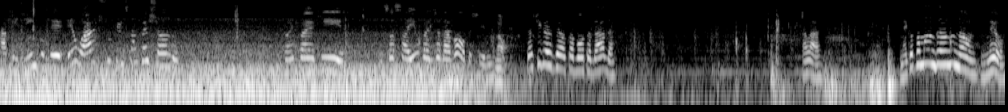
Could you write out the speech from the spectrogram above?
rapidinho, porque eu acho que eles estão fechando. Então a gente vai aqui, ele só saiu, vai já dar a volta, Chico? Não. Já fica com a volta dada. Olha lá. Não é que eu tô mandando não, entendeu?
